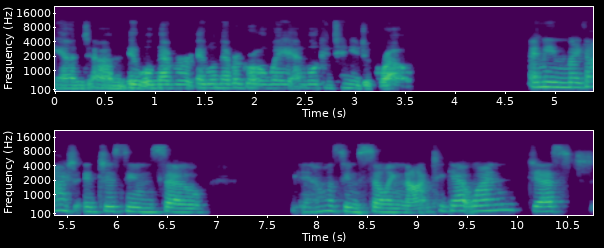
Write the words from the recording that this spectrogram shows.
and, um, it will never, it will never grow away and will continue to grow. I mean, my gosh, it just seems so, it almost seems silly not to get one, just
